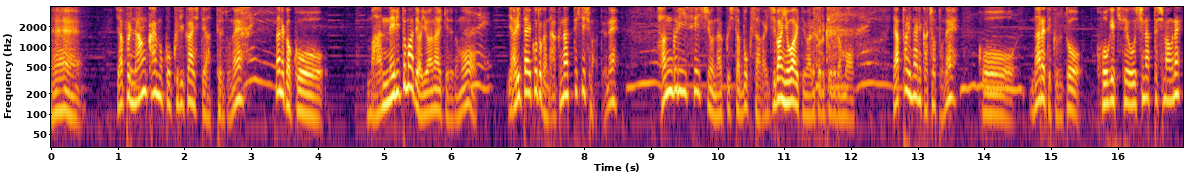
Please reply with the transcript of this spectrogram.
ええ。やっぱり何回もこう繰り返してやってるとね、はい。何かこうマンネリとまでは言わないけれども、はい。やりたいことがなくなってきてしまうんだよね、ハングリー精神をなくしたボクサーが一番弱いと言われてるけれどもはい。やっぱり何かちょっとねこう慣れてくると攻撃性を失ってしまうね。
